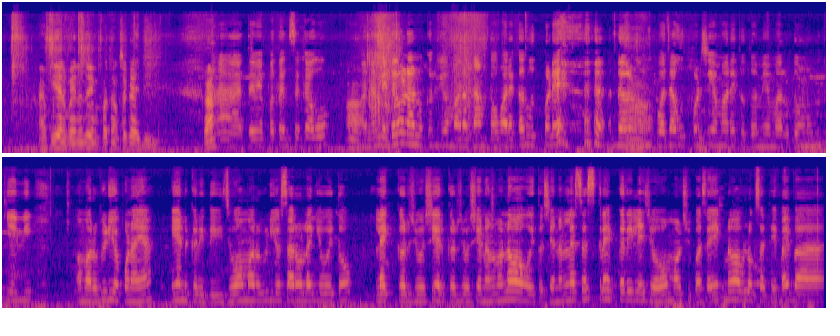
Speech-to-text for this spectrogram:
આ પિયાન ભાઈને જોઈને પતંગ સકાઈ કા હા તમે પતંગ સકાવો અને અમે દવડાનું કર્યું. અમારા કામ તો અમારે કરવું જ પડે. દવણું મૂકવા જવું જ પડશે અમારે. તો તમે અમારું દવણું મૂકી આવી. અમારો વીડિયો પણ અહીંયા એન્ડ કરી દેવી. જો અમારો વીડિયો સારો લાગ્યો હોય તો લાઈક કરજો શેર કરજો. ચેનલમાં નવા હોય તો ચેનલને સબસ્ક્રાઈબ કરી લેજો. મળશું પાછા એક નવા બ્લોગ સાથે. Bye bye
